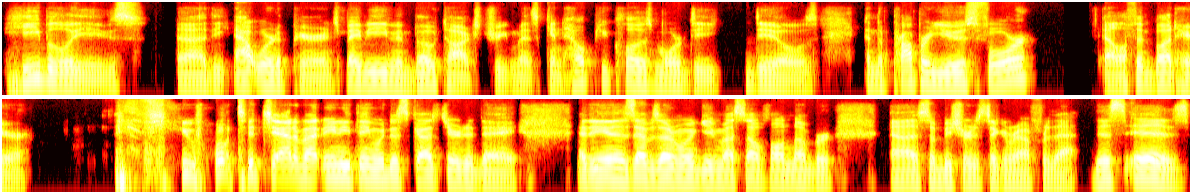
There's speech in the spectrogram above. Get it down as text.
he believes uh, the outward appearance, maybe even Botox treatments can help you close more de- deals and the proper use for elephant butt hair. If you want to chat about anything we discussed here today, at the end of this episode, I'm going to give you my cell phone number. Uh, so be sure to stick around for that. This is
